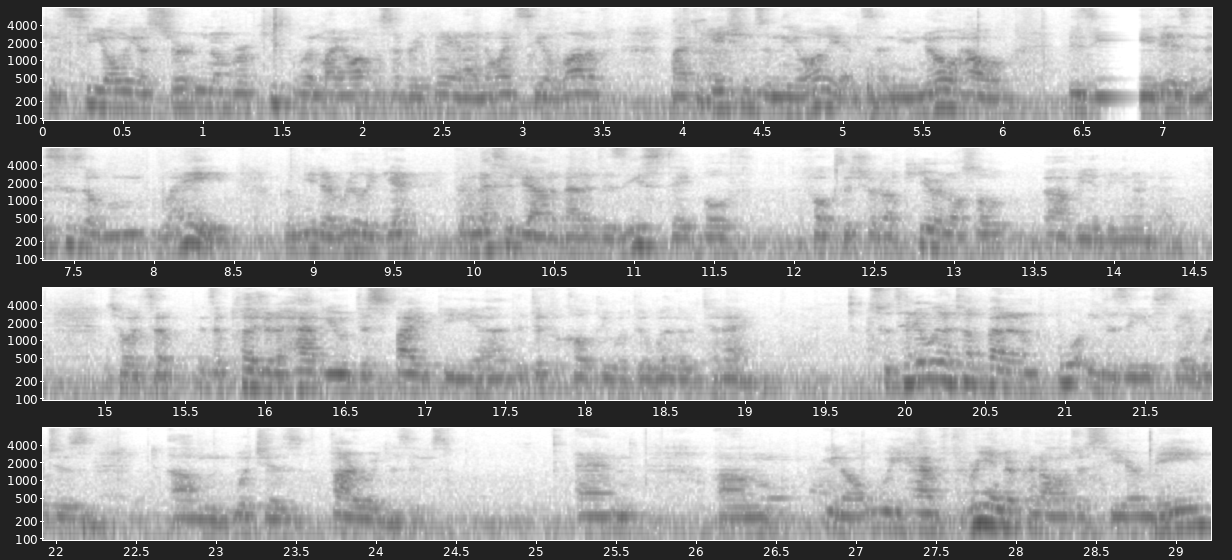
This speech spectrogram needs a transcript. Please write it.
can see only a certain number of people in my office every day, and I know I see a lot of my patients in the audience, and you know how busy it is. And this is a way for me to really get the message out about a disease state, both folks that showed up here and also uh, via the internet. So it's a it's a pleasure to have you, despite the uh, the difficulty with the weather today. So today we're going to talk about an important disease state, which is um, which is thyroid disease. And um, you know we have three endocrinologists here: me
